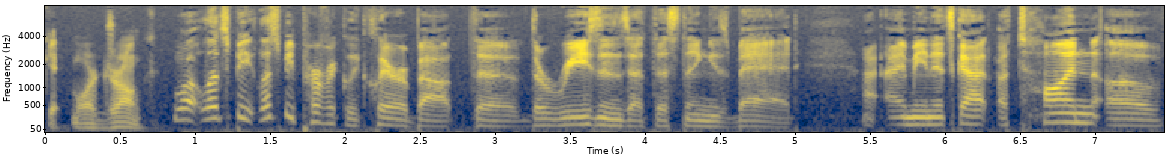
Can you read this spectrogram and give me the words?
get more drunk. Well, let's be let's be perfectly clear about the the reasons that this thing is bad. I, I mean, it's got a ton of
